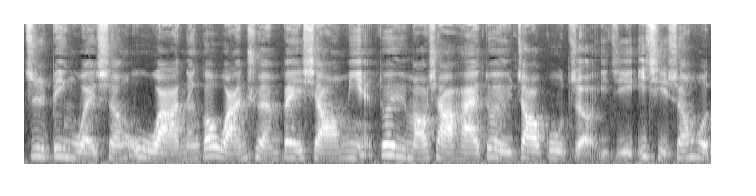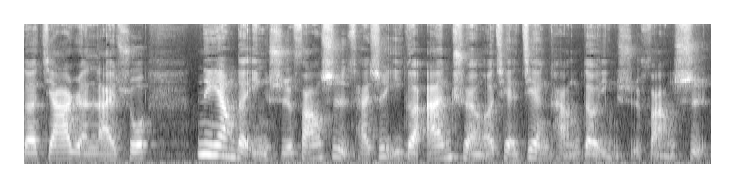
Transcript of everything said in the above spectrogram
致病微生物啊，能够完全被消灭，对于毛小孩、对于照顾者以及一起生活的家人来说，那样的饮食方式才是一个安全而且健康的饮食方式。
